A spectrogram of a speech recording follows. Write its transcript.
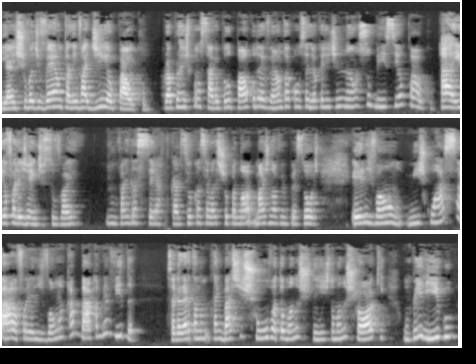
E a chuva de vento, ela invadia o palco. O próprio responsável pelo palco do evento aconselhou que a gente não subisse ao palco. Aí eu falei, gente, isso vai não vai dar certo, cara. Se eu cancelar esse show no, mais de 9 mil pessoas, eles vão me escorraçar. Eu falei, eles vão acabar com a minha vida. Essa galera tá, no, tá embaixo de chuva, tomando, tem gente tomando choque, um perigo.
